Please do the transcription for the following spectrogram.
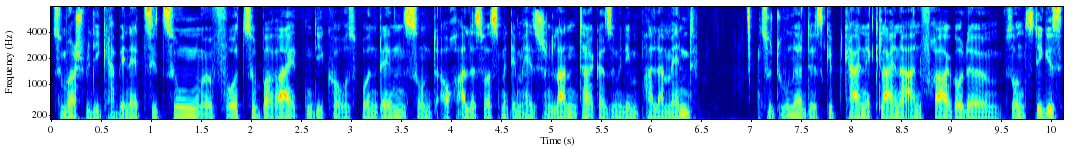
Zum Beispiel die Kabinettssitzung äh, vorzubereiten, die Korrespondenz und auch alles, was mit dem Hessischen Landtag, also mit dem Parlament zu tun hat. Es gibt keine kleine Anfrage oder sonstiges,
